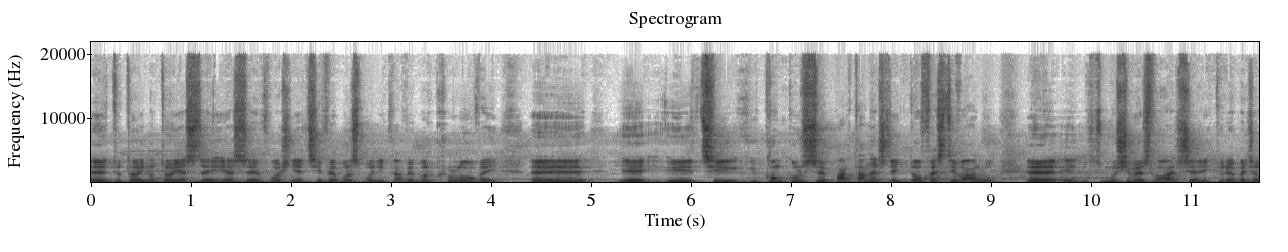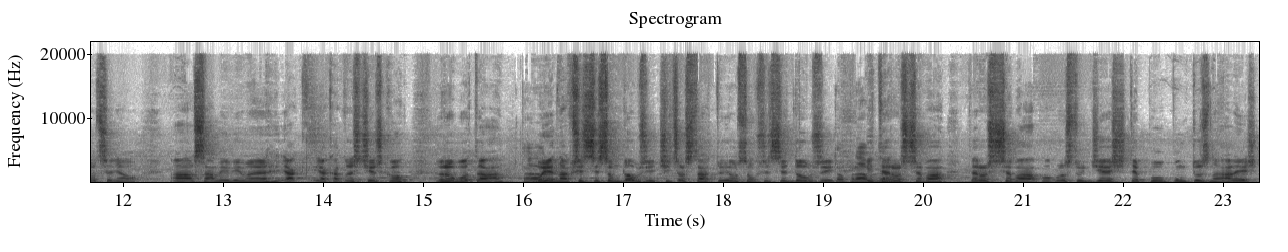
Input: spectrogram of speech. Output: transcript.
y, tutaj, no to jest, jest właśnie ci wybór zbójnika, wybór królowej, y, ci konkurs partaneczny do festiwalu. Musimy zwołać jury, które będzie oceniało. A sami wiemy, jak, jaka to jest ciężko robota, Tak. bo jednak wszyscy są dobrzy. Ci, co startują, są wszyscy dobrzy. To prawda. I teraz trzeba, teraz trzeba po prostu gdzieś te pół punktu znaleźć,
